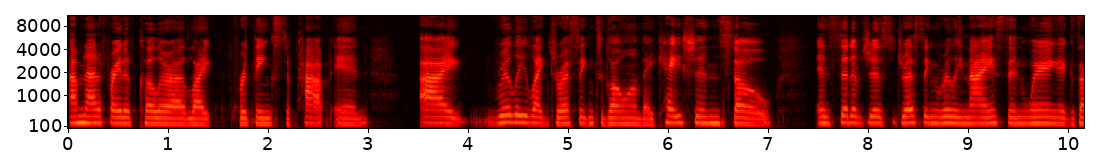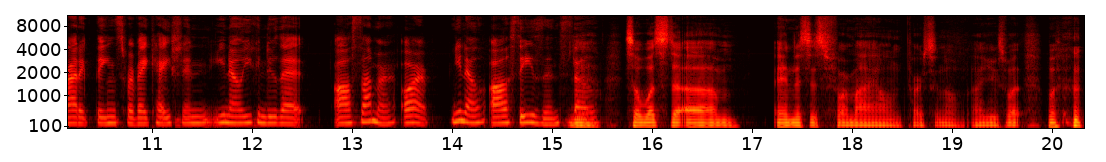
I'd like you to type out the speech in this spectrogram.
I'm not afraid of color. I like for things to pop. And I really like dressing to go on vacation. So, instead of just dressing really nice and wearing exotic things for vacation, you know, you can do that all summer or you know, all seasons. So, yeah. so what's the um? And this is for my own personal uh, use. What, what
